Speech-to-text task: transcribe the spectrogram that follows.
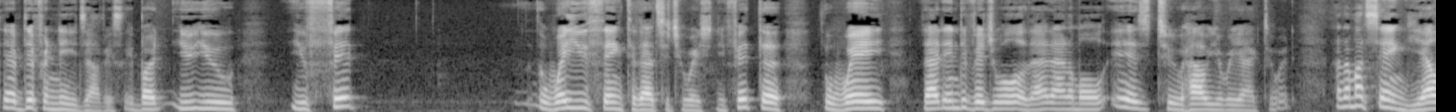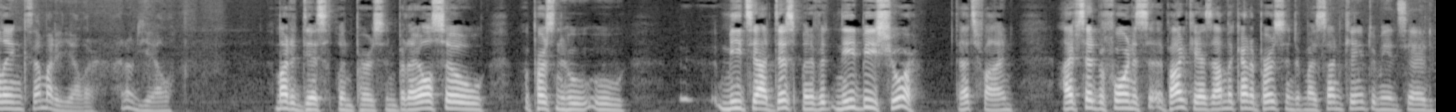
they have different needs obviously, but you you you fit the way you think to that situation. You fit the the way that individual or that animal is to how you react to it. And I'm not saying yelling because I'm not a yeller. I don't yell. I'm not a disciplined person, but I also a person who, who meets out discipline if it need be. Sure, that's fine. I've said before in this uh, podcast, I'm the kind of person if my son came to me and said,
